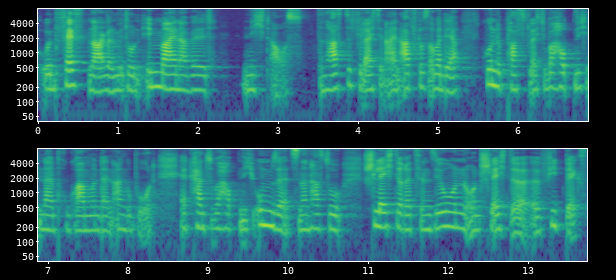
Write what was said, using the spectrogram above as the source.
und Festnagelmethoden in meiner Welt nicht aus. Dann hast du vielleicht den einen Abschluss, aber der Kunde passt vielleicht überhaupt nicht in dein Programm und dein Angebot. Er kann es überhaupt nicht umsetzen. Dann hast du schlechte Rezensionen und schlechte äh, Feedbacks.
